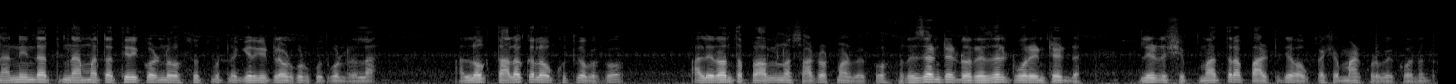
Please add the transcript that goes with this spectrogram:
ನನ್ನಿಂದ ನಮ್ಮ ಹತ್ರ ತಿರುಗಿಕೊಂಡು ಸುತ್ತಮುತ್ತಲ ಗಿರ್ಗಿಟ್ಲೆ ಹೊಡ್ಕೊಂಡು ಕೂತ್ಕೊಂಡ್ರಲ್ಲ, ಅಲ್ಲೋಗಿ ತಾಲೂಕಲ್ಲಿ ಹೋಗಿ ಕೂತ್ಕೋಬೇಕು, ಅಲ್ಲಿರೋಂಥ ಪ್ರಾಬ್ಲಮ್ನ ಸಾರ್ಟ್ ಔಟ್ ಮಾಡಬೇಕು. ರಿಸಲ್ಟೆಡ್ ರಿಸಲ್ಟ್ ಓರಿಯೆಂಟೆಡ್ ಲೀಡರ್ಶಿಪ್ ಮಾತ್ರ ಪಾರ್ಟಿಗೆ ಅವಕಾಶ ಮಾಡಿಕೊಡ್ಬೇಕು ಅನ್ನೋದು.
